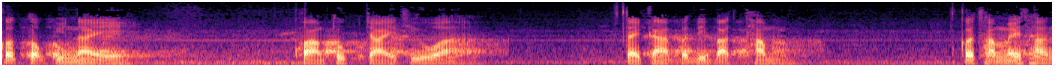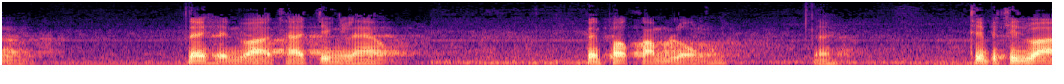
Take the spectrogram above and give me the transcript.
ก็ตกอยู่ในความทุกข์ใจที่ว่าแต่การปฏิบัติธรรม ก็ทำให้ท่านได้เห็นว่าแท้จริงแล้ว เป็นเพราะความหลงนะที่ไปคิดว่า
